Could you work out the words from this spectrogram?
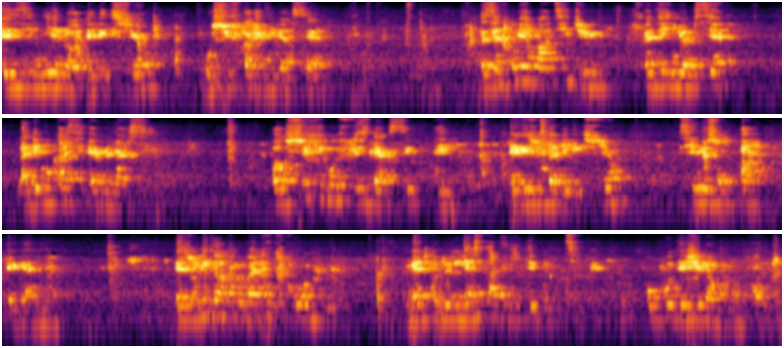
Désigné lors d'élections au suffrage universel. Dans cette première partie du 21e siècle, la démocratie est menacée par ceux qui refusent d'accepter les résultats d'élections s'ils ne sont pas les gagnants. Les oligarques globalistes corrompus, maîtres de l'instabilité politique pour protéger leur monopole.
